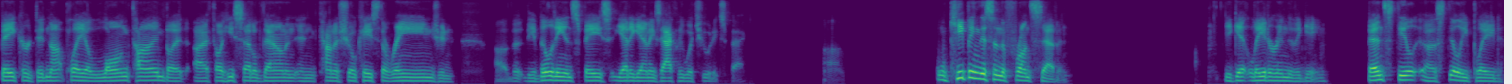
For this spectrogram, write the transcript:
Baker did not play a long time, but I thought he settled down and, and kind of showcased the range and uh, the, the ability in space, yet again, exactly what you would expect. Um, keeping this in the front seven, you get later into the game. Ben Stille, uh, played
